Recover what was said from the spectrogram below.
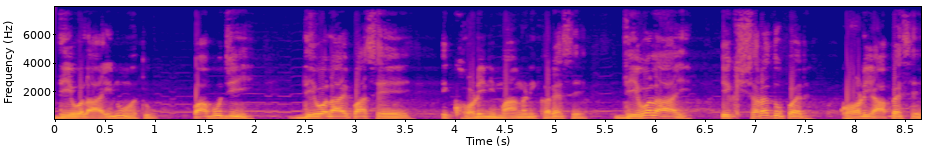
દેવલાઈનું હતું. બાબુજી દેવલાય પાસે એ ઘોડીની માંગણી કરે છે દેવલાય એક શરત ઉપર ઘોડી આપે છે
